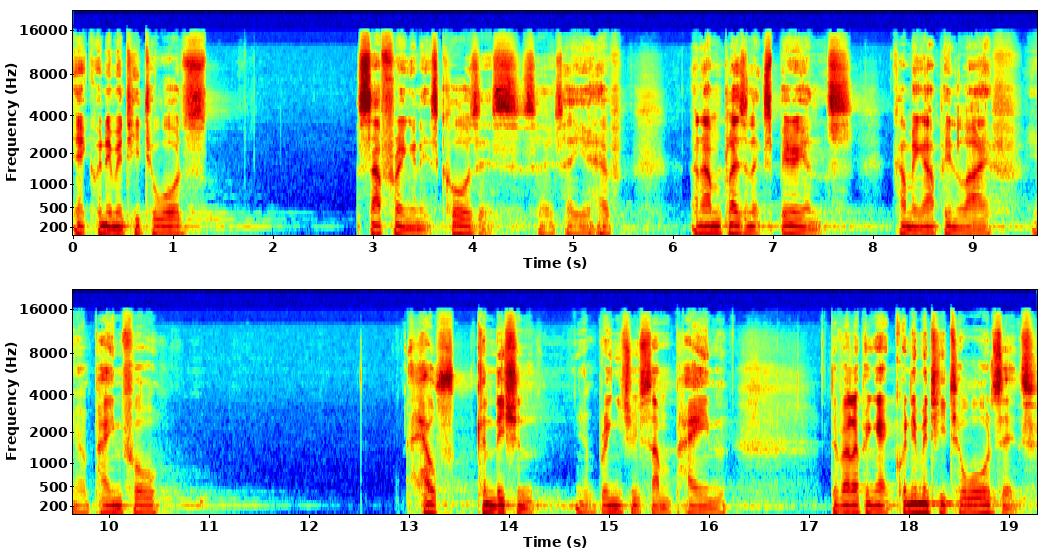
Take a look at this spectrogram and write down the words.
equanimity towards suffering and its causes. So, say you have an unpleasant experience coming up in life, you know, painful health condition you know, brings you some pain. Developing equanimity towards it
